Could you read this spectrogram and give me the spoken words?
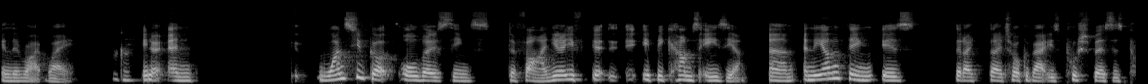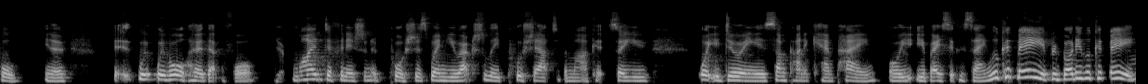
in the right way okay you know and once you've got all those things defined, you know, it, it, becomes easier. Um, and the other thing is that I that I talk about is push versus pull. You know, it, we've all heard that before. Yep. My definition of push is when you actually push out to the market. So you, what you're doing is some kind of campaign, or you're basically saying, "Look at me, everybody, look at me,"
